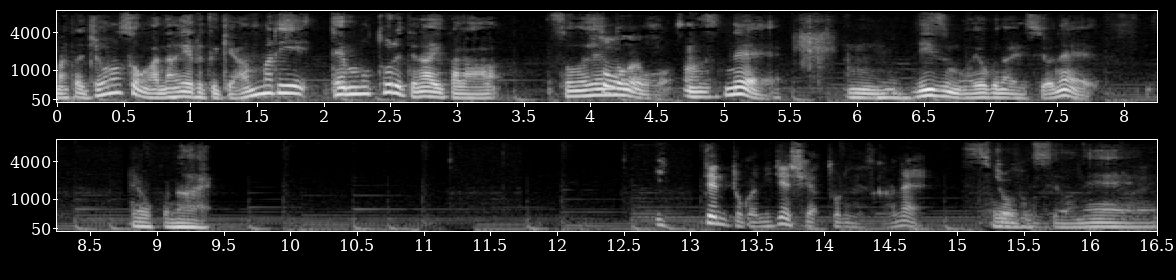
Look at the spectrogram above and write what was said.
また、ジョンソンが投げるときあんまり点も取れてないから、その辺の、うんね、うん、リズムが良くないですよね。よくない。1点とか2点しか取れないですからね。そうですよね。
